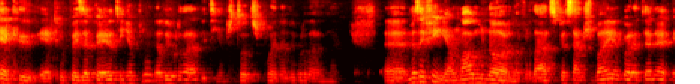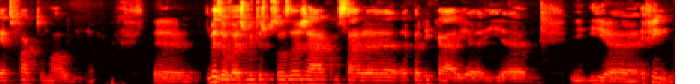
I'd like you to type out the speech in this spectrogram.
É que, é que o país a pé eu tinha plena liberdade e tínhamos todos plena liberdade, não é? Uh, mas enfim, é um mal menor, na verdade. Se pensarmos bem, a quarentena é de facto um mal menor. Uh, mas eu vejo muitas pessoas a já começar a, a panicar e a, e, a, e, a, enfim,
